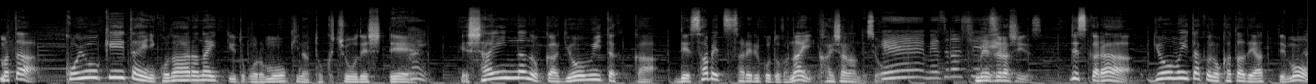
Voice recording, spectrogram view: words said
また雇用形態にこだわらないっていうところも大きな特徴でして、はい、社員なのか業務委託かで差別されることがない会社なんですよ。えー、珍しい。珍しいですですから業務委託の方であっても、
